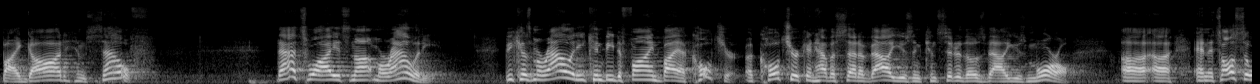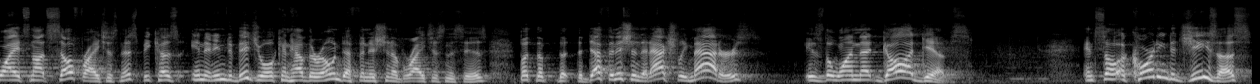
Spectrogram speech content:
by God himself. That's why it's not morality. Because morality can be defined by a culture. A culture can have a set of values and consider those values moral. Uh, uh, and it's also why it's not self righteousness, because in an individual can have their own definition of righteousness is, but the, the, the definition that actually matters is the one that God gives. And so, according to Jesus,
